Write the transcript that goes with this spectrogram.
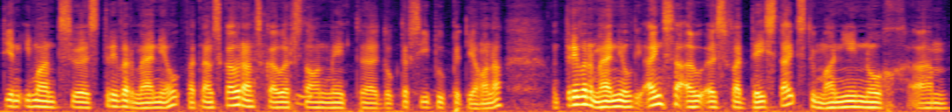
teen iemand soos Trevor Manuel wat nou skouer aan skouer staan met uh, Dr Sipho Pityana En Trevor Manuel, die enigste ou is wat destyds toe Manie nog ehm um,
